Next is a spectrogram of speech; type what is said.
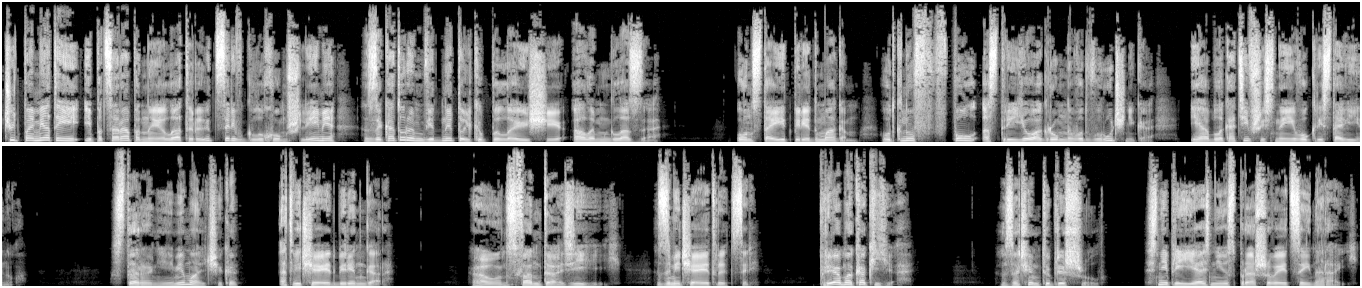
чуть помятые и поцарапанные латы рыцарь в глухом шлеме, за которым видны только пылающие алым глаза. Он стоит перед магом, уткнув в пол острие огромного двуручника и облокотившись на его крестовину. «Стараниями мальчика», — отвечает Беренгар. «А он с фантазией», — замечает рыцарь. «Прямо как я». «Зачем ты пришел?» — с неприязнью спрашивает Сейнарай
